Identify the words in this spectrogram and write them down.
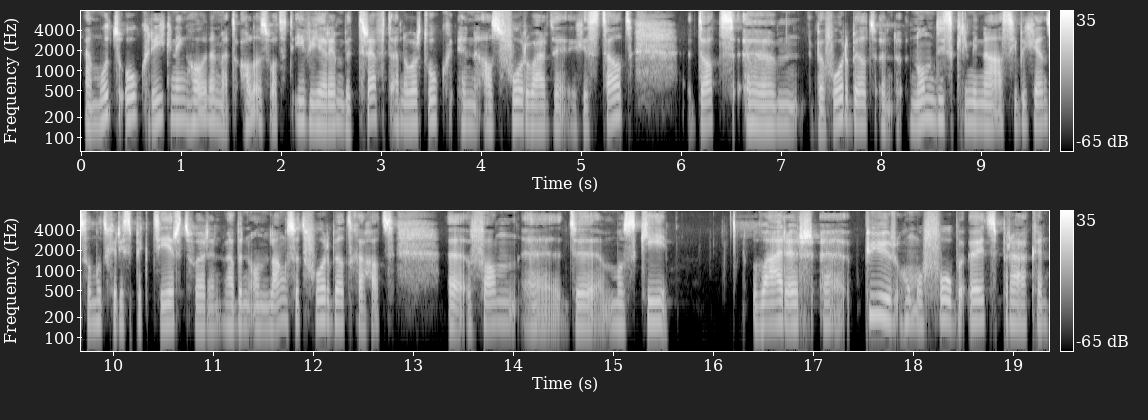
en moet ook rekening houden met alles wat het EVRM betreft. En er wordt ook in, als voorwaarde gesteld dat um, bijvoorbeeld een non-discriminatiebeginsel moet gerespecteerd worden. We hebben onlangs het voorbeeld gehad uh, van uh, de moskee waar er uh, puur homofobe uitspraken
